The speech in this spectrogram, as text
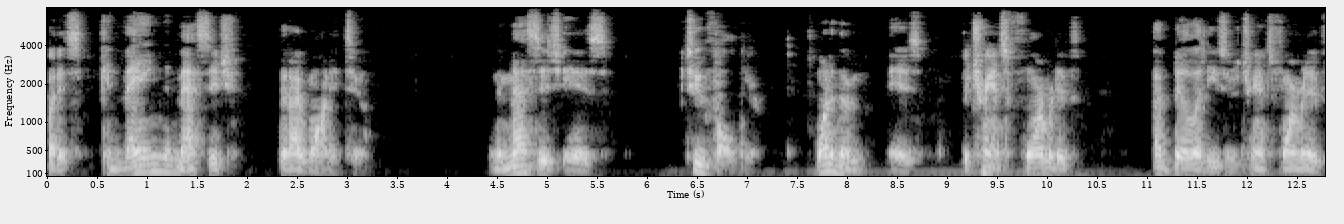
but it's conveying the message that I want it to. And the message is twofold here. One of them is the transformative abilities or the transformative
